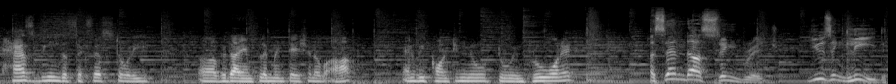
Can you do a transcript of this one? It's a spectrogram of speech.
has been the success story uh, with our implementation of ARC and we continue to improve on it. Ascendas-Singbridge using LEED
